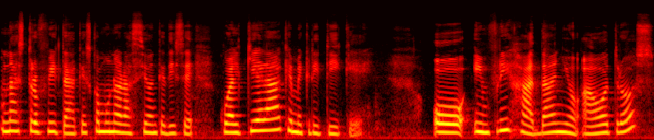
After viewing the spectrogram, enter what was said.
una estrofita que es como una oración que dice, cualquiera que me critique o infrija daño a otros,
